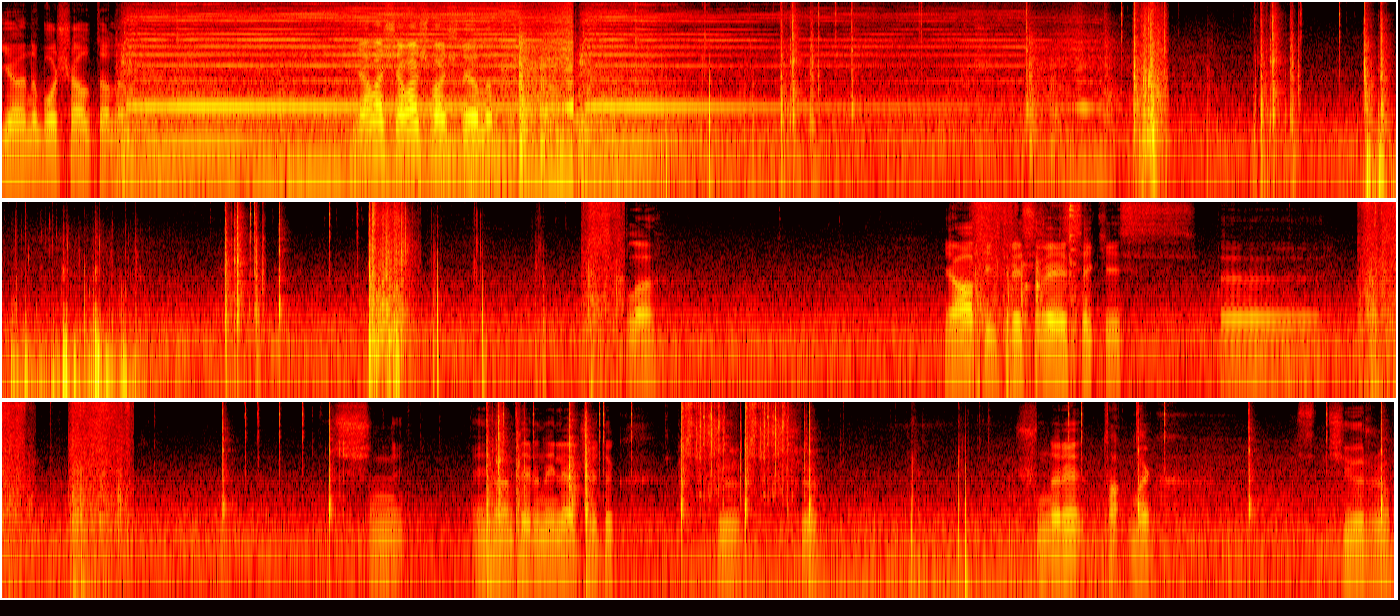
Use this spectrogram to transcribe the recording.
Yağını boşaltalım. Yavaş yavaş başlayalım. Tıkla. Yağ filtresi V8. Ee, şimdi envanteri neyle açıyorduk? Şu, şu. Şunları takmak istiyorum.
